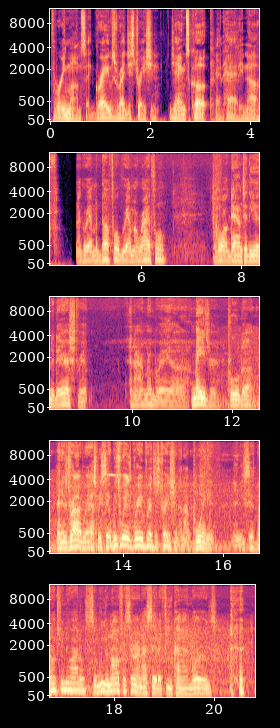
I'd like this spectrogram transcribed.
three months at Graves Registration, James Cook had had enough. I grabbed my duffel, grabbed my rifle, and I walked down to the end of the airstrip. And I remember a uh, major pulled up, and his driver asked me, said, which way is Graves registration? And I pointed, and he says, don't you know how to salute an officer? And I said a few kind words.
